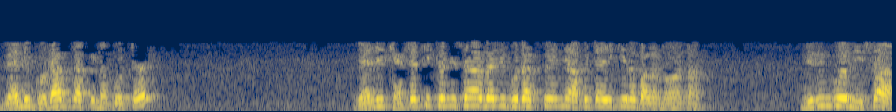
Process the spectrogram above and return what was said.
වැලි ගොඩක් දකිනකොට වැලි කැට ටික නිසා වැලි ගොඩක් පේන්නේ අපිටයි කියලා බලනවා නම් නිරුංගුව නිසා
